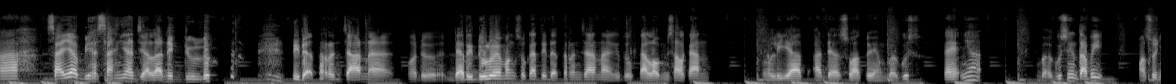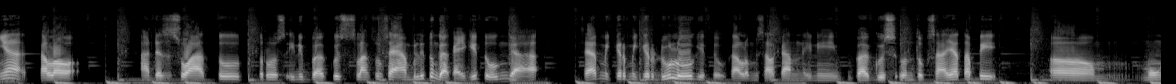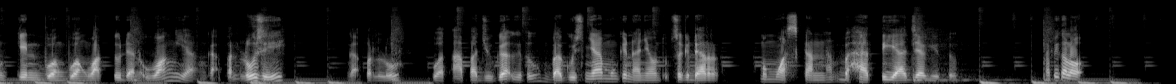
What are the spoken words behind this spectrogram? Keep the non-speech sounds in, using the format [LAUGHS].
Ah saya biasanya jalanin dulu. [LAUGHS] Tidak terencana. Waduh dari dulu emang suka tidak terencana gitu. Kalau misalkan ngelihat ada sesuatu yang bagus kayaknya bagus nih tapi maksudnya kalau ada sesuatu terus ini bagus langsung saya ambil itu nggak kayak gitu. Nggak saya mikir-mikir dulu gitu. Kalau misalkan ini bagus untuk saya tapi um, mungkin buang-buang waktu dan uang ya nggak perlu sih. Nggak perlu. Buat apa juga gitu. Bagusnya mungkin hanya untuk sekedar memuaskan hati aja gitu. Tapi kalau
